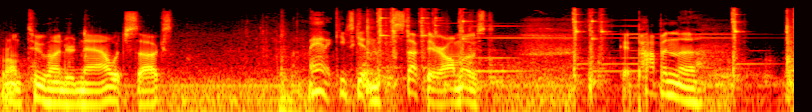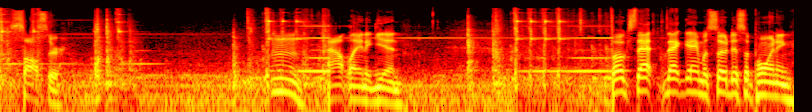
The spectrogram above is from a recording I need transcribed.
We're on 200 now, which sucks. Man, it keeps getting stuck there almost. Okay, pop in the saucer. Mmm, out lane again. Folks, that, that game was so disappointing.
